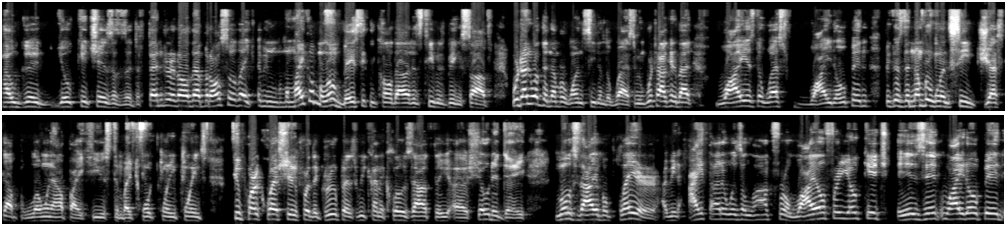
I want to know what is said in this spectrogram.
how good Jokic is as a defender and all that, but also like I mean, Michael Malone basically called out his team as being soft. We're talking about the number one seed in the West. I mean, we're talking about why is the West wide open? Because the number one seed just got blown out by Houston by 20 points. Two part question for the group as we kind of close out the uh, show today. Most valuable player. I mean, I thought it was a lock for a while for Jokic. Is it wide open?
